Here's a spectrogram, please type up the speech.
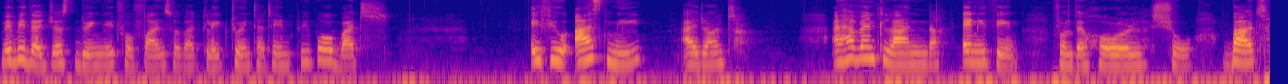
Maybe they're just doing it for fun so that like to entertain people but if you ask me i don't i haven't learned anything from the whole show but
